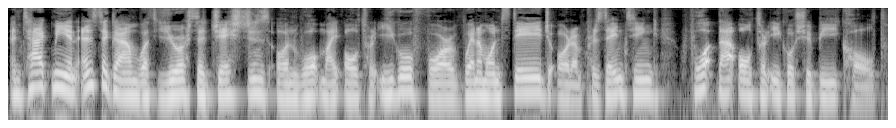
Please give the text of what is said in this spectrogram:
and tag me on Instagram with your suggestions on what my alter ego for when I'm on stage or I'm presenting, what that alter ego should be called.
